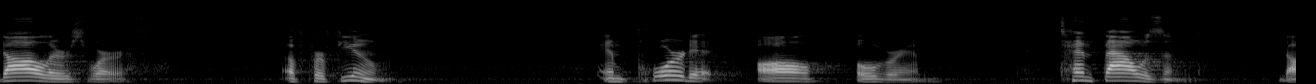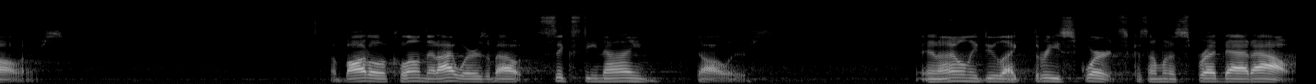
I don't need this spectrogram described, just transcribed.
dollars worth of perfume and poured it all over him. Ten thousand dollars. A bottle of cologne that I wear is about $69. And I only do like three squirts because I'm going to spread that out.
